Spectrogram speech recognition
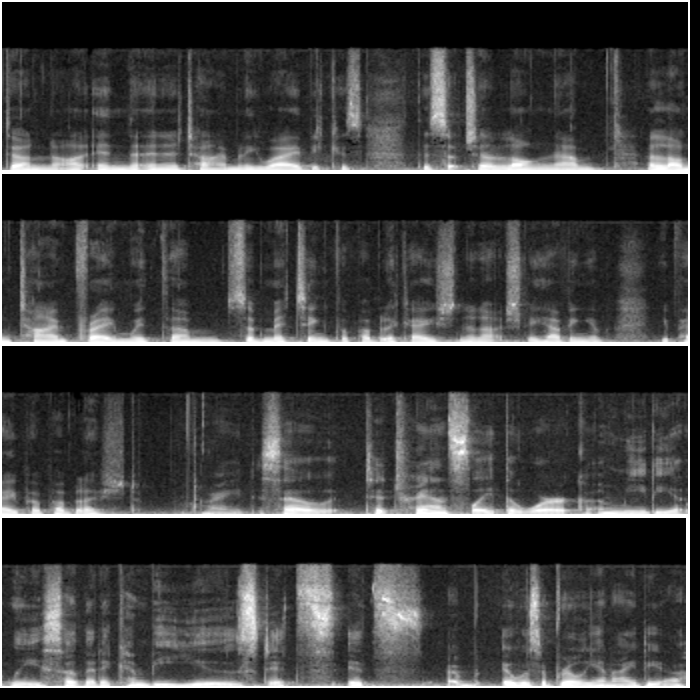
done uh, in in a timely way because there's such a long um, a long time frame with um, submitting for publication and actually having your, your paper published. Right. So to translate the work immediately so that it can be used, it's it's a, it was a brilliant idea.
